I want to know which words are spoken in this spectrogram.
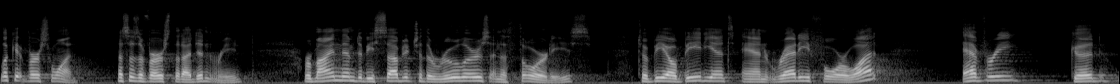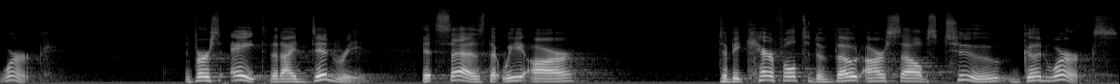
Look at verse 1. This is a verse that I didn't read. Remind them to be subject to the rulers and authorities, to be obedient and ready for what? Every good work. In verse 8 that I did read, it says that we are to be careful to devote ourselves to good works.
